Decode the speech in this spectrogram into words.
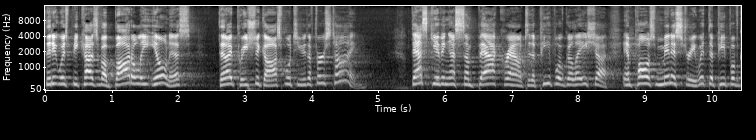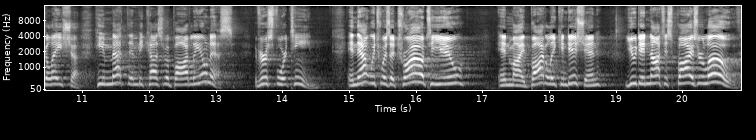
that it was because of a bodily illness that I preached the gospel to you the first time. That's giving us some background to the people of Galatia and Paul's ministry with the people of Galatia. He met them because of a bodily illness. Verse 14. In that which was a trial to you in my bodily condition, you did not despise or loathe.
